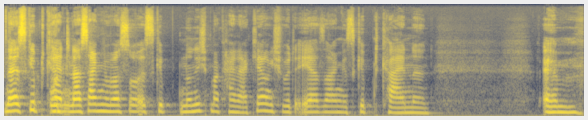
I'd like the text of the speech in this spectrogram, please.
Na, es gibt kein, Und- na, sagen wir mal so, es gibt noch nicht mal keine Erklärung. Ich würde eher sagen, es gibt keine, ähm,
